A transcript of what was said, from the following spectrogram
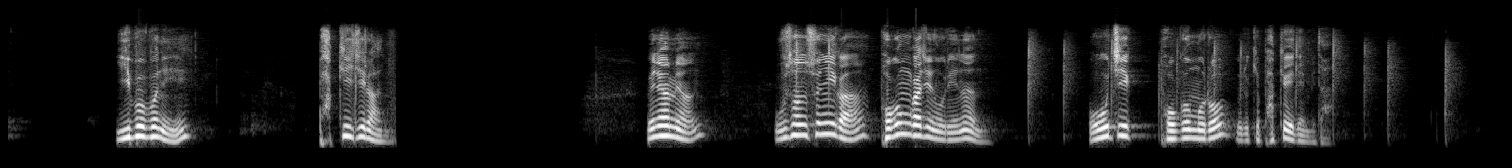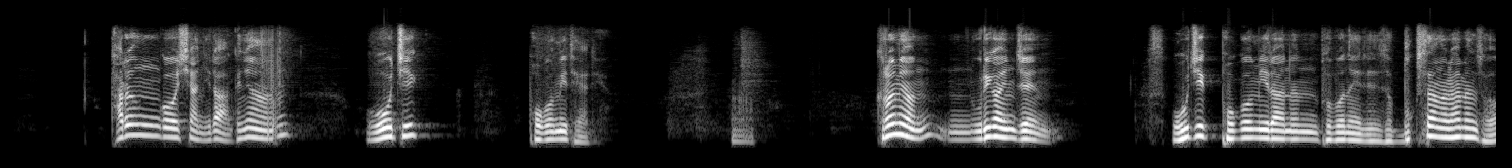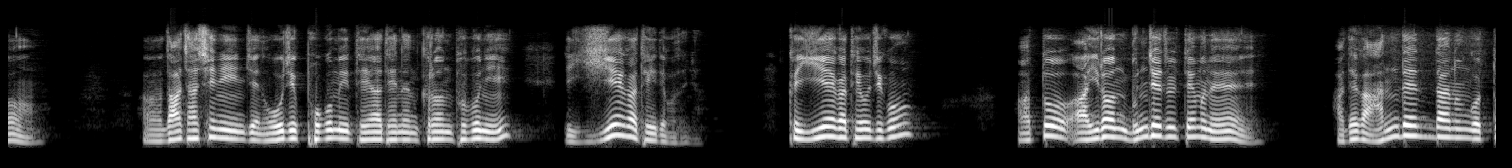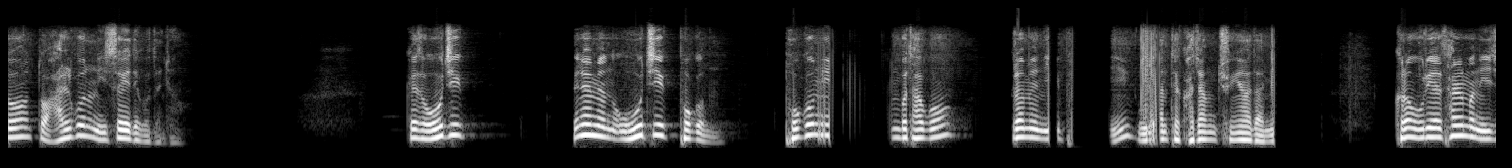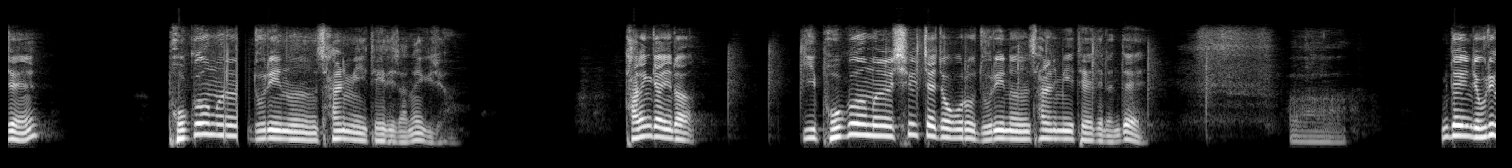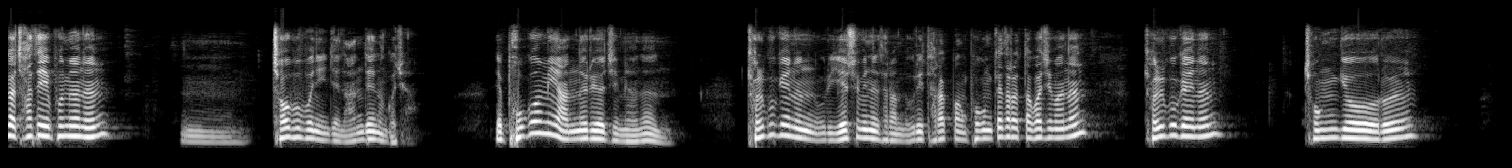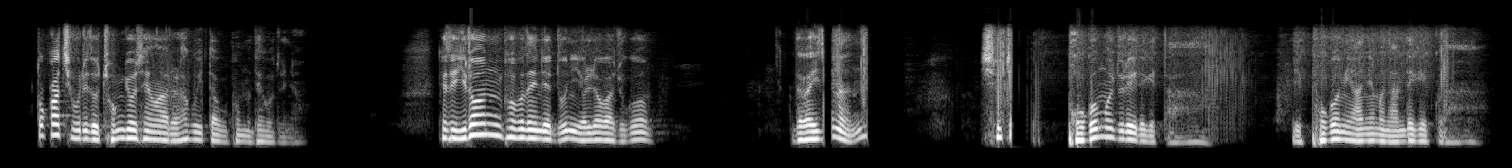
이 부분이 바뀌질 않. 왜냐하면 우선 순위가 복음 가진 우리는 오직 복음으로 이렇게 바뀌어야 됩니다. 다른 것이 아니라 그냥 오직 복음이 돼야 돼요. 어, 그러면 음, 우리가 이제 오직 복음이라는 부분에 대해서 묵상을 하면서 어, 나 자신이 이제 오직 복음이 돼야 되는 그런 부분이 이해가 돼야 되거든요. 그 이해가 되어지고 아, 또 아, 이런 문제들 때문에 아, 내가 안 된다는 것도 또 알고는 있어야 되거든요. 그래서 오직 왜냐하면 오직 복음 복음이 전부 다고 그러면 이 복음이 우리한테 가장 중요하다면 그럼 우리의 삶은 이제 복음을 누리는 삶이 돼야 되잖아요, 그죠? 다른 게 아니라 이 복음을 실제적으로 누리는 삶이 돼야 되는데, 아, 근데 이제 우리가 자세히 보면은, 음, 저 부분이 이제는 안 되는 거죠. 복음이 안 누려지면은, 결국에는 우리 예수 믿는 사람들, 우리 다락방 복음 깨달았다고 하지만은, 결국에는 종교를 똑같이 우리도 종교 생활을 하고 있다고 보면 되거든요. 그래서 이런 부분에 이제 눈이 열려가지고 내가 이제는 실제 복음을 누려야 되겠다. 이 복음이 아니면 안 되겠구나.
